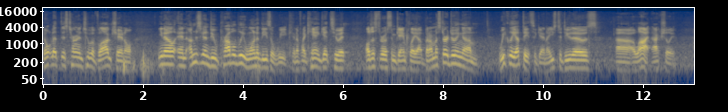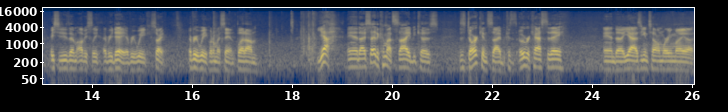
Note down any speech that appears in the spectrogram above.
don't let this turn into a vlog channel. You know, and I'm just going to do probably one of these a week. And if I can't get to it, I'll just throw some gameplay up. But I'm going to start doing um, weekly updates again. I used to do those uh, a lot, actually. I used to do them, obviously, every day, every week. Sorry, every week. What am I saying? But, um, yeah, and I decided to come outside because it's dark inside because it's overcast today. And uh, yeah, as you can tell, I'm wearing my uh,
